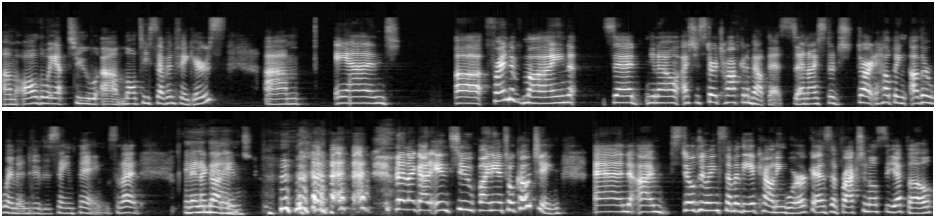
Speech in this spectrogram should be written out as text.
um, all the way up to uh, multi seven figures. Um, and a friend of mine said, you know, I should start talking about this and I should start helping other women do the same thing. So that Amen. then I got into then I got into financial coaching. And I'm still doing some of the accounting work as a fractional CFO,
